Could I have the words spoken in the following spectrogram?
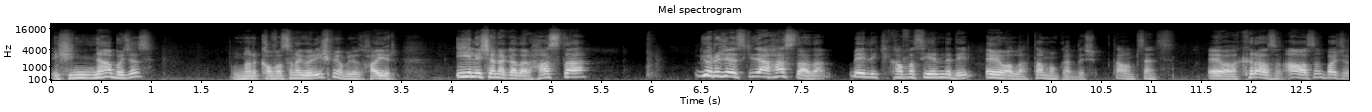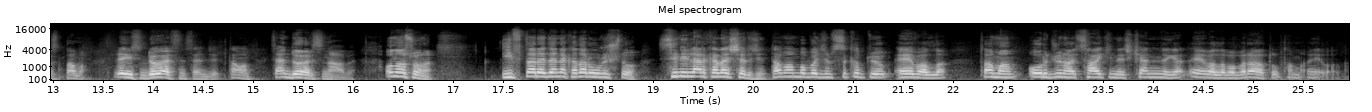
E şimdi ne yapacağız? Bunların kafasına göre iş mi yapacağız? Hayır. İyileşene kadar hasta. Göreceğiz ki ya hasta adam. Belli ki kafası yerinde değil. Eyvallah. Tamam kardeşim. Tamam sensin. Eyvallah. Kralsın, ağasın, paşasın. Tamam. Reisin döversin sence. Tamam. Sen döversin abi. Ondan sonra iftar edene kadar oruçlu. Sinirli arkadaşlar için. Tamam babacığım sıkıntı yok. Eyvallah. Tamam orucunu aç sakinleş kendine gel. Eyvallah baba rahat ol. Tamam eyvallah.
